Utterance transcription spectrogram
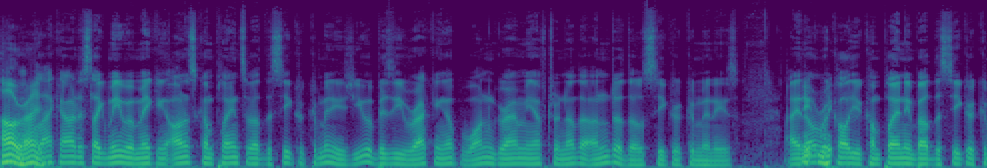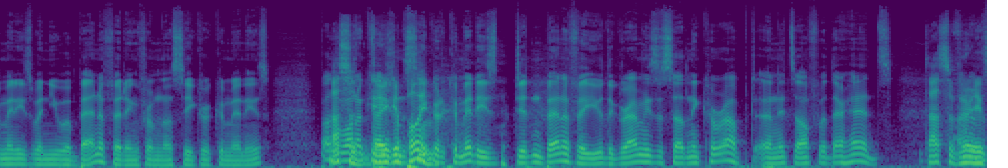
Oh, So right. Black artists like me were making honest complaints about the secret committees. You were busy racking up one Grammy after another under those secret committees. I don't re- recall you complaining about the secret committees when you were benefiting from those secret committees. But on That's the one a very occasion, good the point. secret committees didn't benefit you. The Grammys are suddenly corrupt, and it's off with their heads. That's a Under very the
